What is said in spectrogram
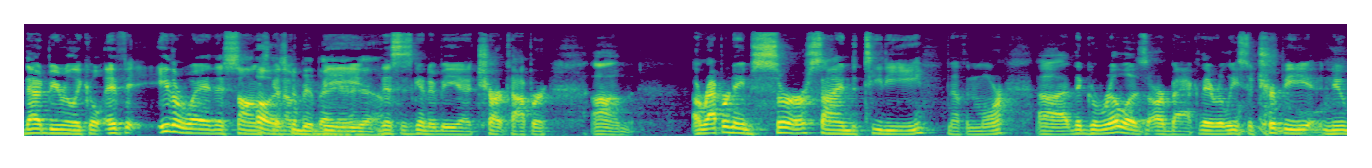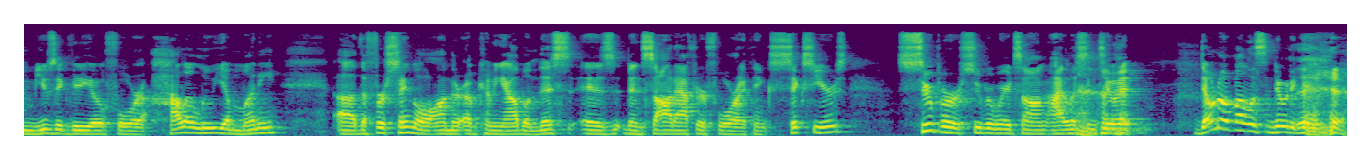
that would be really cool. If either way, this song's Oh, gonna, gonna be a banger, yeah. This is gonna be a chart topper. Um, a rapper named Sir signed to TDE. Nothing more. Uh, the Gorillaz are back. They released a trippy new music video for Hallelujah Money. Uh, the first single on their upcoming album. This has been sought after for I think six years. Super super weird song. I listened to it. Don't know if I'll listen to it again.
